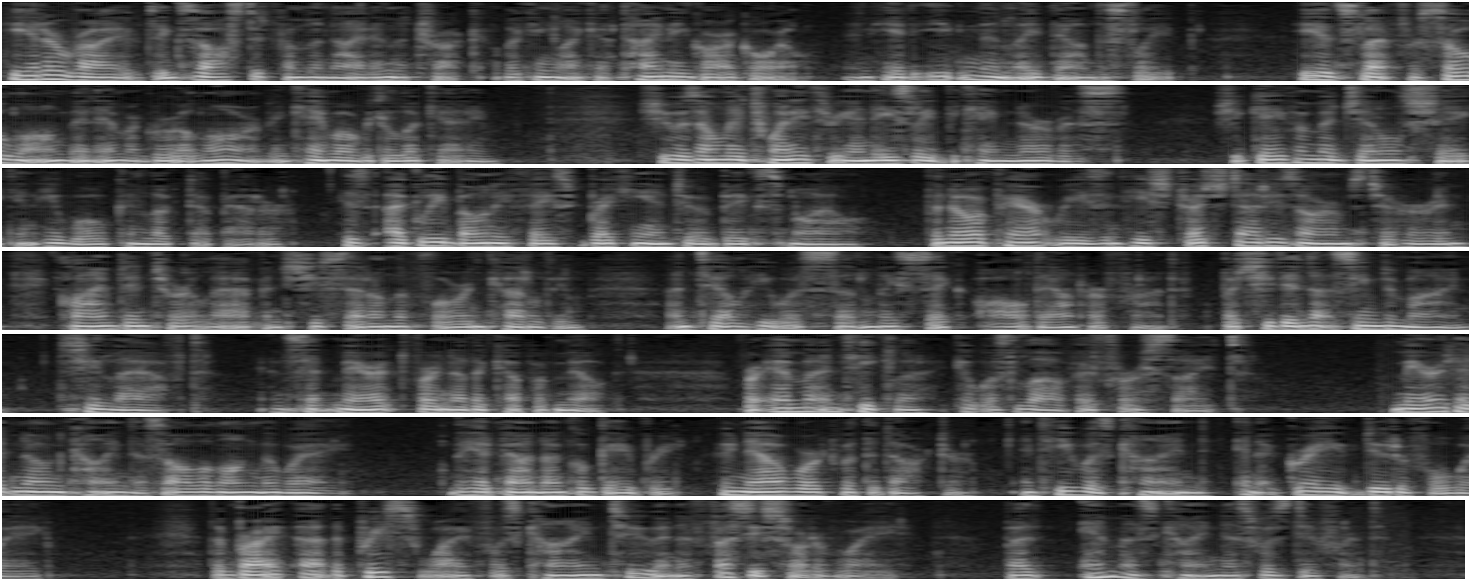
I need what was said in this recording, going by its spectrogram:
He had arrived, exhausted from the night in the truck, looking like a tiny gargoyle, and he had eaten and laid down to sleep. He had slept for so long that Emma grew alarmed and came over to look at him. She was only twenty-three and easily became nervous. She gave him a gentle shake and he woke and looked up at her, his ugly bony face breaking into a big smile. For no apparent reason he stretched out his arms to her and climbed into her lap and she sat on the floor and cuddled him until he was suddenly sick all down her front. But she did not seem to mind. She laughed and sent Merritt for another cup of milk. For Emma and Tikla it was love at first sight. Merritt had known kindness all along the way. They had found Uncle Gabriel, who now worked with the doctor, and he was kind in a grave, dutiful way. The, uh, the priest's wife was kind too in a fussy sort of way. But Emma's kindness was different.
